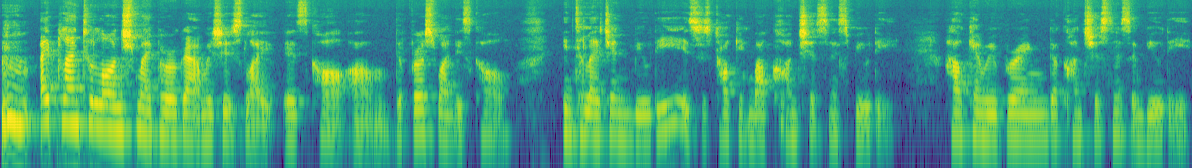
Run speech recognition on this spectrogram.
I plan to launch my program, which is like it's called um, the first one is called Intelligent Beauty. It's just talking about consciousness beauty. How can we bring the consciousness and beauty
